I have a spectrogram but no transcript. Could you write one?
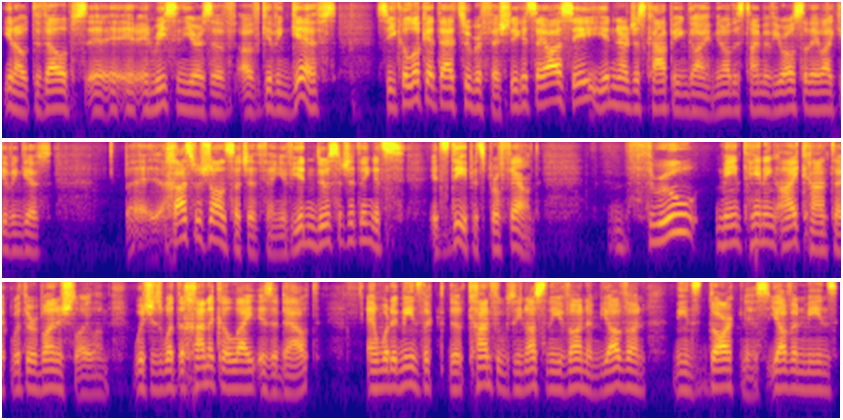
you know, develops in, in, recent years of, of giving gifts, so you could look at that superficially. You could say, oh, see, Yidden are just copying Gaim. You know, this time of year also they like giving gifts. But Chas v'shalom, such a thing. If didn't do such a thing, it's it's deep, it's profound. Through maintaining eye contact with the Rabbanu Shloim, which is what the Chanukah light is about, and what it means the, the conflict between us and the Yavanim. Yavan means darkness. Yavan means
